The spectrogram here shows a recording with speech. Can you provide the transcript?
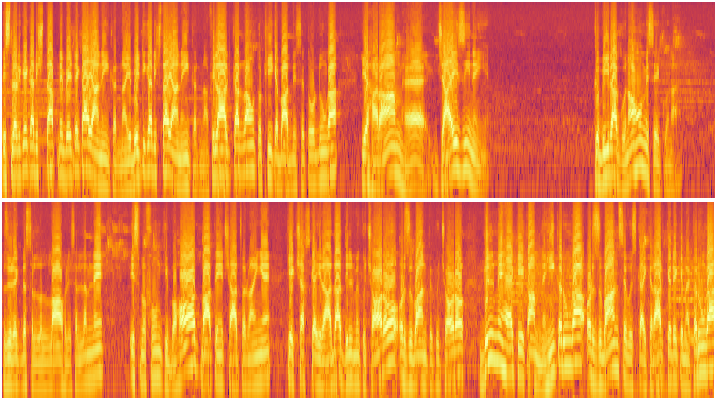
اس لڑکے کا رشتہ اپنے بیٹے کا یا نہیں کرنا؟ یہ بیٹی کا رشتہ یا نہیں کرنا؟ فی الحال کر رہا ہوں تو ٹھیک ہے، بعد میں اسے توڑ دوں گا۔ یہ حرام ہے، جائز ہی نہیں ہے۔ کبیرہ گناہوں میں سے ایک گناہ ہے۔ حضور اقدس صلی اللہ علیہ وسلم نے اس مفہوم کی بہت باتیں ارشاد فرمائی ہیں۔ کہ ایک شخص کا ارادہ دل میں کچھ اور ہو اور زبان پہ کچھ اور ہو، دل میں ہے کہ یہ کام نہیں کروں گا اور زبان سے وہ اس کا اقرار کرے کہ میں کروں گا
